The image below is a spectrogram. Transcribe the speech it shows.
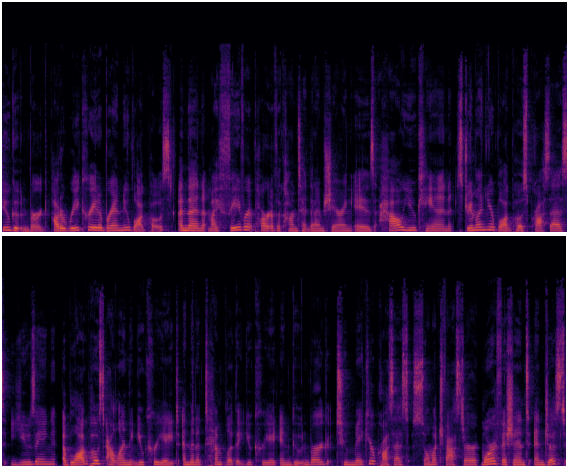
to Gutenberg, how to recreate a brand new blog post. And then my favorite part of the content that I'm sharing is how you can streamline your blog post process using a blog post outline that you create and then a template that you create in Gutenberg to make your process so much faster, more efficient, and just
